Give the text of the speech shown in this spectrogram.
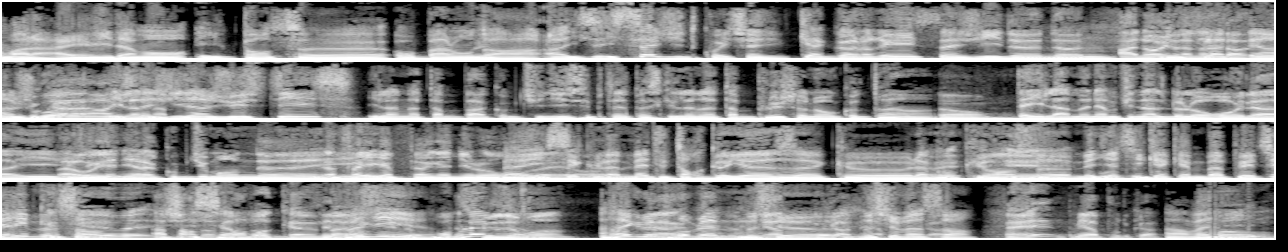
Voilà, évidemment, il pense euh, au ballon d'or. Ah, il, il s'agit de quoi? Il s'agit de cagolerie, il s'agit de, de, Ah non, de il flatter un joueur, cas, il, s'agit d'injustice. Il en attend pas, comme tu dis, c'est peut-être parce qu'il en attend plus. Non, au contraire. Non. Il a amené en finale de l'Euro, il a, il Bah a oui. gagné la Coupe du Monde. Il a failli faire gagner l'euro. Bah, il sait que la bête est orgueilleuse, que la concurrence et- euh, médiatique avec Mbappé est terrible, Vincent. c'est- Ah, à moi quand même. Vas-y, excuse-moi. Règle le problème, monsieur, monsieur. Vincent. Hein. Bon.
